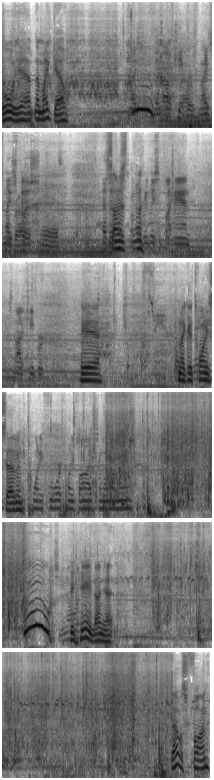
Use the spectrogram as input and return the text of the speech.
Oh yeah, that might go. Nice, not a keeper. Nice, nice bro. fish. That's So a, I'm just- I'm gonna release it by hand. It's not a keeper. Yeah. Might go 27. 24, 25, somewhere around there. Woo! You know He, he ain't done yet. That was fun.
